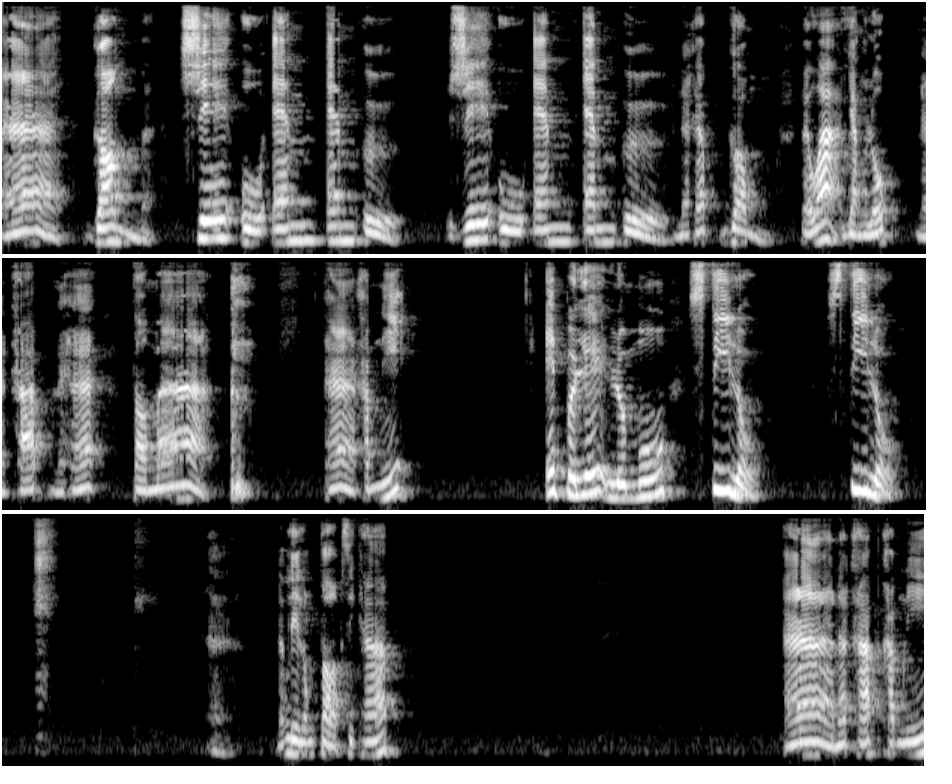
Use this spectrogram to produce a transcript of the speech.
อ่า gomme G O M M E G O M M E นะครับ gomme แปลว่าย่างลบนะครับนะฮะต่อมาอ่าคำนี้ appeler le mot stylo stylo นักเรียนลองตอบสิครับ อ่า นะครับคำนี้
